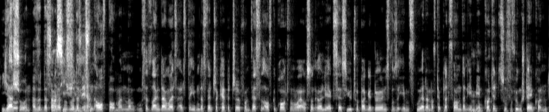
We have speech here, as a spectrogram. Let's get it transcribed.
Ja, also, schon. Also das sagen wir so, das ist ein Aufbau. Man, man muss ja sagen, damals, als da eben das Venture Capital von Wessel aufgebraucht war, war ja auch so ein Early Access YouTuber-Gedöns, wo sie eben früher dann auf der Plattform dann eben mhm. ihren Content zur Verfügung stellen konnten.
